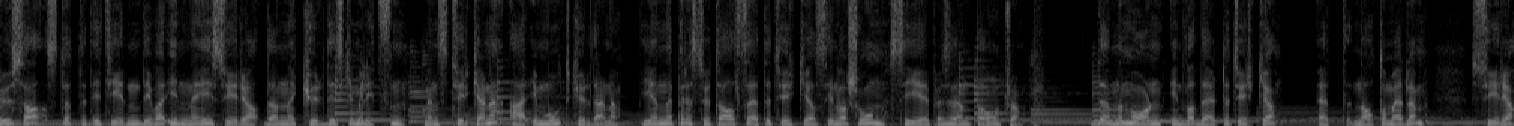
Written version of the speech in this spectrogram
USA støttet i tiden de var inne i Syria den kurdiske militsen, mens tyrkerne er imot kurderne. I en presseuttalelse etter Tyrkias invasjon sier president Donald Trump. Denne morgenen invaderte Tyrkia, et Nato-medlem, Syria.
